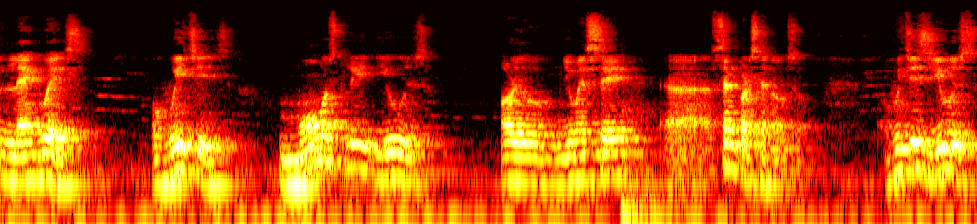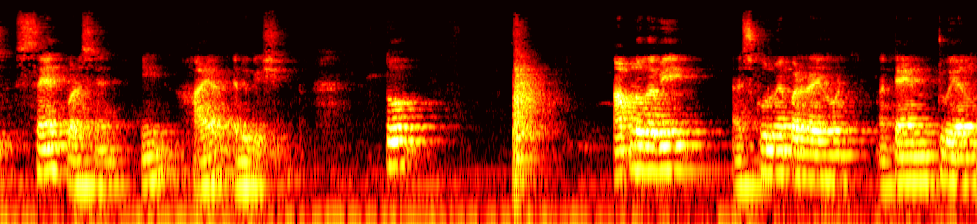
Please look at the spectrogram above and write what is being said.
language which is mostly use और you may say cent percent also which is use cent percent in higher education तो आप लोग अभी स्कूल में पढ़ रहे हो टेन ट्वेल्व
